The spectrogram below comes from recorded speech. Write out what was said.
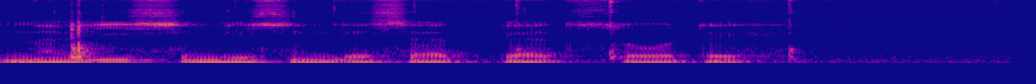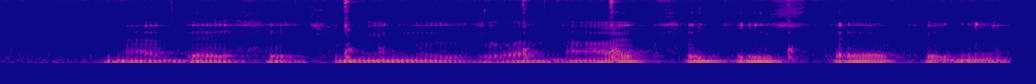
на 8,85 сотих на 10 в мінус 12 степені.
